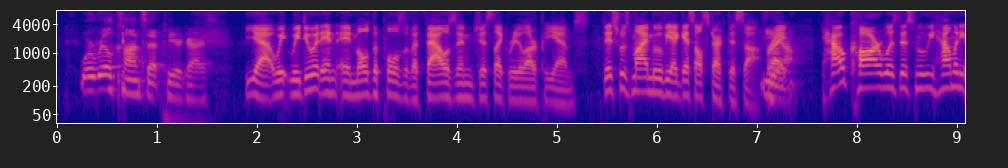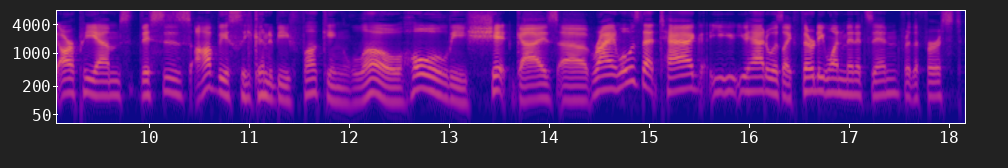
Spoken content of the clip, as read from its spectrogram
we're real concept here, guys. Yeah, we, we do it in, in multiples of a thousand, just like real RPMs. This was my movie. I guess I'll start this off, right? Yeah. How car was this movie? How many RPMs? This is obviously going to be fucking low. Holy shit, guys. Uh, Ryan, what was that tag you, you had? It was like 31 minutes in for the first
